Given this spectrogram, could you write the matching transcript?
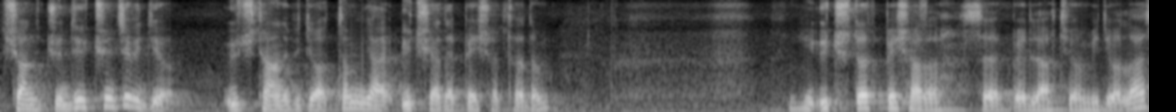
şu an üçüncü, üçüncü video. Üç tane video attım. Ya üç ya da beş atadım. 3 4 5 arası böyle atıyorum videolar.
